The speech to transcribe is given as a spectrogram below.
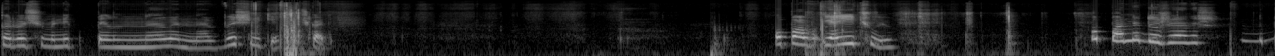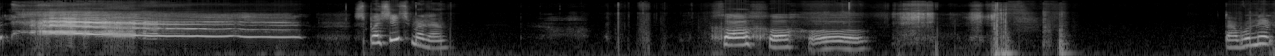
Коротше, мені купили нові навушники. Чекайте. Опа, я її чую. Опа, не доженеш. Бля. Спасіть мене. Ха-ха-ха. Та вони.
